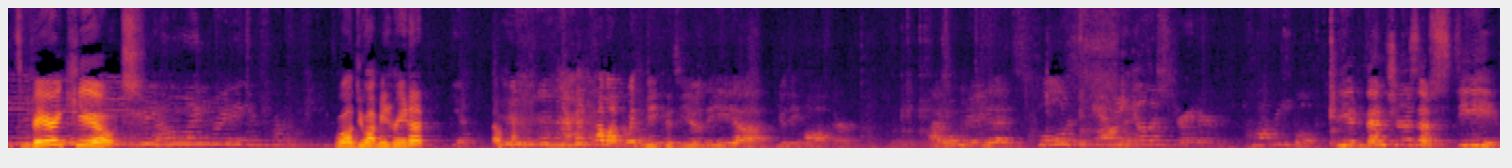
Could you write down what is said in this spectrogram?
It's very cute. Well, do you want me to read it? Okay. You can come up with me because you're the uh, you're the author. I will read it. Who's the illustrator? Comic book. The Adventures of Steve.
